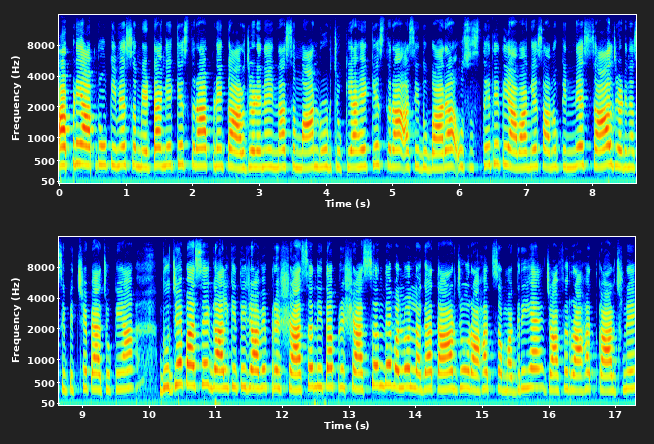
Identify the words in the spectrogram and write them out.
ਆਪਣੇ ਆਪ ਨੂੰ ਕਿਵੇਂ ਸਮੇਟਾਂਗੇ ਕਿਸ ਤਰ੍ਹਾਂ ਆਪਣੇ ਘਰ ਜਿਹੜੇ ਨੇ ਇੰਨਾ ਸਮਾਨ ਰੁੜ ਚੁੱਕਿਆ ਹੈ ਕਿਸ ਤਰ੍ਹਾਂ ਅਸੀਂ ਦੁਬਾਰਾ ਉਸ ਸਥਿਤੀ ਤੇ ਆਵਾਂਗੇ ਸਾਨੂੰ ਕਿੰਨੇ ਸਾਲ ਜਿਹੜੇ ਨੇ ਅਸੀਂ ਪਿੱਛੇ ਪੈ ਚੁੱਕੇ ਹਾਂ ਦੂਜੇ ਪਾਸੇ ਗੱਲ ਕੀਤੀ ਜਾਵੇ ਪ੍ਰਸ਼ਾਸਨ ਦੀ ਤਾਂ ਪ੍ਰਸ਼ਾਸਨ ਦੇ ਵੱਲੋਂ ਲਗਾਤਾਰ ਜੋ ਰਾਹਤ ਸਮੱਗਰੀ ਹੈ ਜਾਂ ਫਿਰ ਰਾਹਤ ਕਾਰਜ ਨੇ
